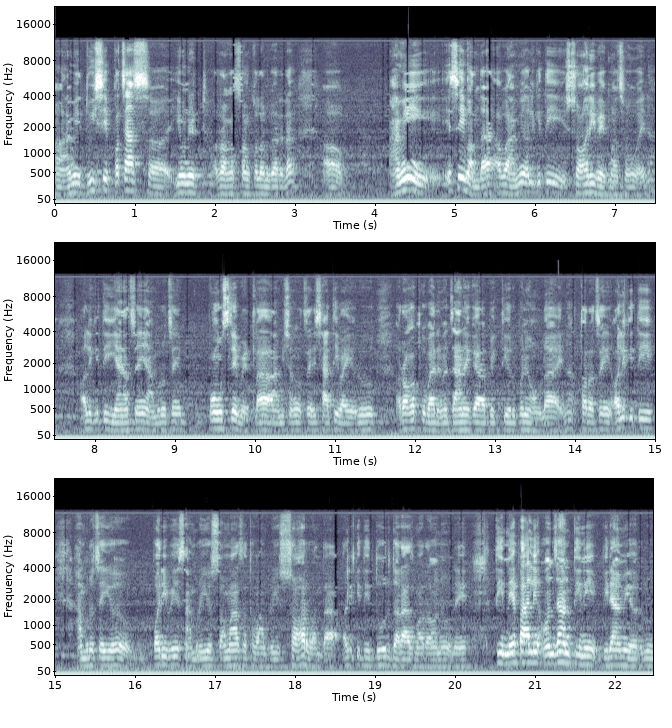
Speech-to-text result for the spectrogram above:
हामी दुई सय पचास युनिट रगत सङ्कलन गरेर हामी यसै भन्दा अब हामी अलिकति सहरी भेगमा छौँ होइन? अलिकति यहाँ चाहिँ हाम्रो चाहिँ पहुँचले भेट्ला हामीसँग चाहिँ साथीभाइहरू रगतको बारेमा जानेका व्यक्तिहरू पनि होला होइन? तर चाहिँ अलिकति हाम्रो चाहिँ यो परिवेश हाम्रो यो समाज अथवा हाम्रो यो सहरभन्दा अलिकति दूर दराजमा रहनुहुने ती नेपाली अन्जान तिनी बिरामीहरू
